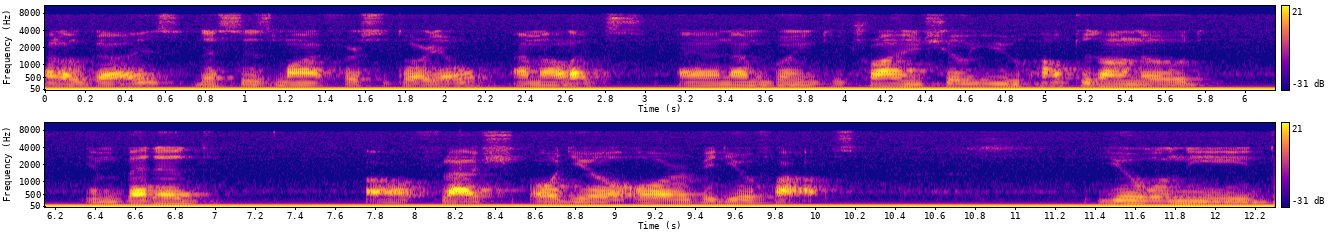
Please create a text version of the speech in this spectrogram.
Hello guys, this is my first tutorial. I'm Alex and I'm going to try and show you how to download embedded uh, flash audio or video files. You will need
